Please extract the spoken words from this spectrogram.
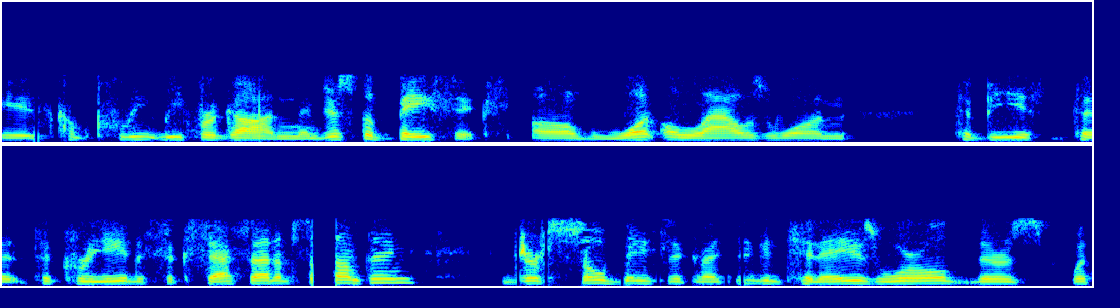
is completely forgotten and just the basics of what allows one to be to to create a success out of something they're so basic and i think in today's world there's with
